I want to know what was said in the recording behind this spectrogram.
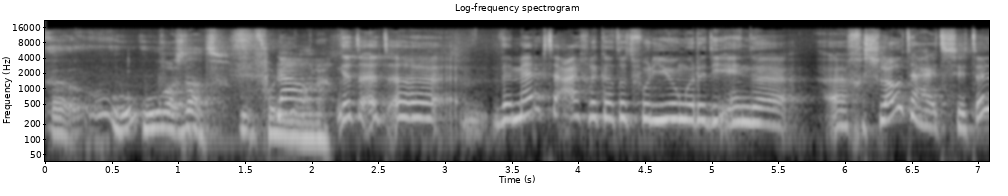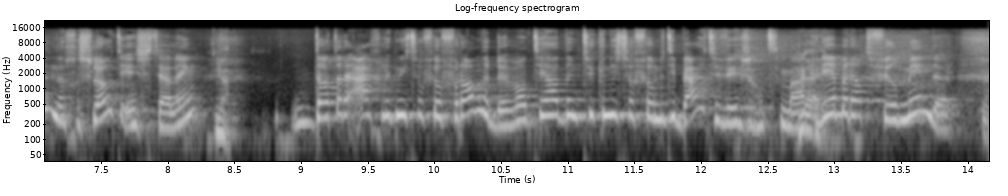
hoe, hoe, was dat voor nou, de jongeren? Het, het, we merkten eigenlijk dat het voor de jongeren die in de geslotenheid zitten, de gesloten instelling. Ja. Dat er eigenlijk niet zoveel veranderde. Want die hadden natuurlijk niet zoveel met die buitenwereld te maken. Nee. Die hebben dat veel minder. Ja.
